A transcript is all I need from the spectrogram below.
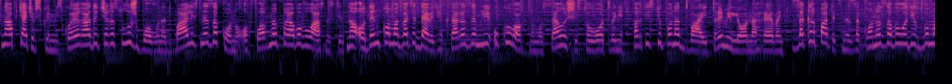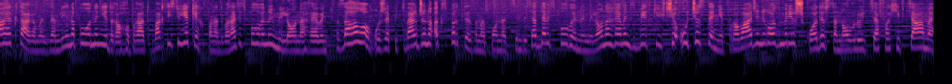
ЦНАП Тячівської міської ради через службову недбалість незаконно оформив право власності на 1,29 гектара землі у курортному селищі Солотвині, вартістю понад 2,3 мільйона гривень. Закарпатець незаконно заволодів двома гектарами землі на полонині Драгобрат, вартістю яких понад 12,5 мільйона гривень. Загалом уже підтверджено експертизами понад 79,5 мільйона гривень збитків, що у частині проваджень розмірів шкоди встановлюються фахівцями.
